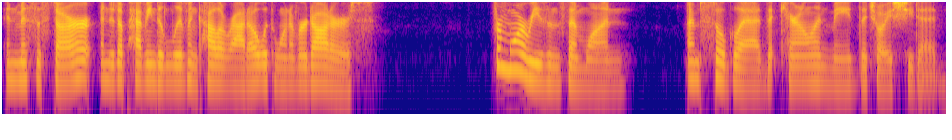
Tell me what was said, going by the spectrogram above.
and Mrs. Starr ended up having to live in Colorado with one of her daughters. For more reasons than one, I'm so glad that Carolyn made the choice she did.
